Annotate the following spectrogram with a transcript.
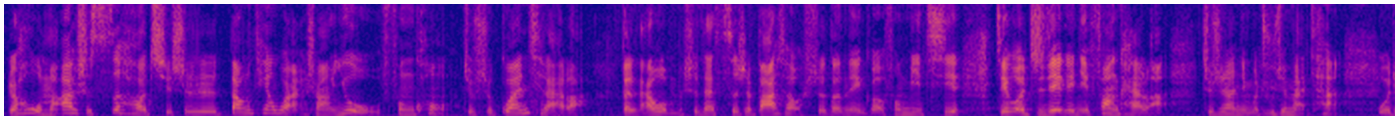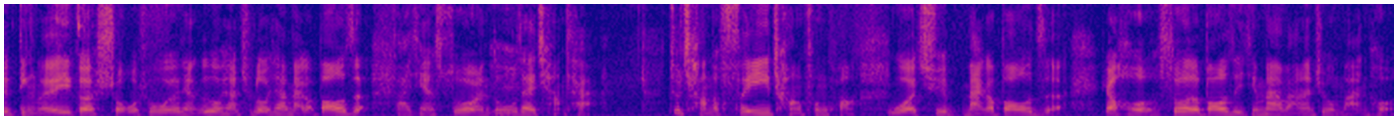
然后我们二十四号其实当天晚上又封控，就是关起来了。本来我们是在四十八小时的那个封闭期，结果直接给你放开了，就是让你们出去买菜。我就顶了一个手，我说我有点饿，我想去楼下买个包子。发现所有人都在抢菜，就抢得非常疯狂。我去买个包子，然后所有的包子已经卖完了，只有馒头。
